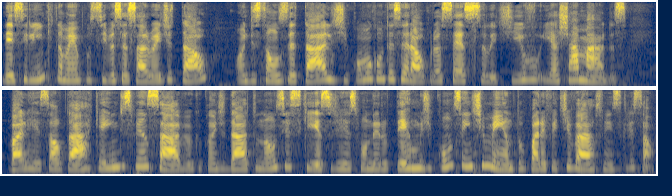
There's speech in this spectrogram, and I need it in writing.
Nesse link também é possível acessar o edital, onde estão os detalhes de como acontecerá o processo seletivo e as chamadas. Vale ressaltar que é indispensável que o candidato não se esqueça de responder o termo de consentimento para efetivar sua inscrição.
